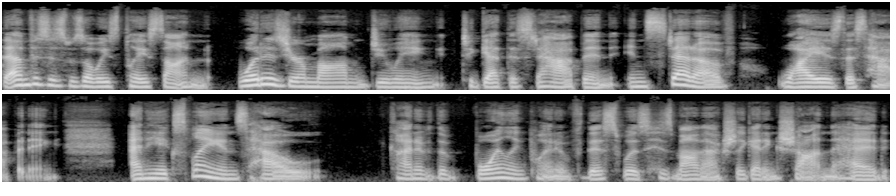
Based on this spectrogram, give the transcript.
the emphasis was always placed on what is your mom doing to get this to happen instead of why is this happening? And he explains how kind of the boiling point of this was his mom actually getting shot in the head.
